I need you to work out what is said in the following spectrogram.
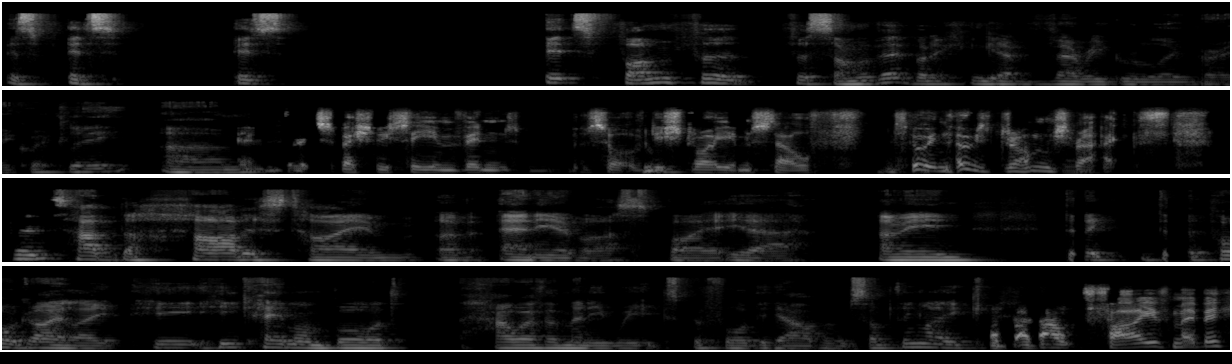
it's it's it's it's fun for for some of it, but it can get very grueling very quickly. Um, especially seeing Vince sort of destroy himself doing those drum tracks. Vince had the hardest time of any of us by yeah. I mean, the the poor guy, like he he came on board however many weeks before the album, something like about five, maybe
